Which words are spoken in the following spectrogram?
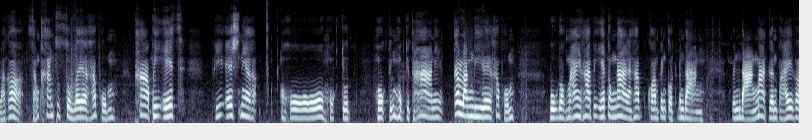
แล้วก็สำคัญสุดๆเลยครับผมค่า pH pH เนี่ยครับโอ้โหหกจุดหกถึงหกจุดห้านี่กำลังดีเลยครับผมปลูกดอกไม้ค่า pH ต้องได้นะครับ ความเป็นกรดเป็นด่าง เป็นด่างมากเกินไป ก็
